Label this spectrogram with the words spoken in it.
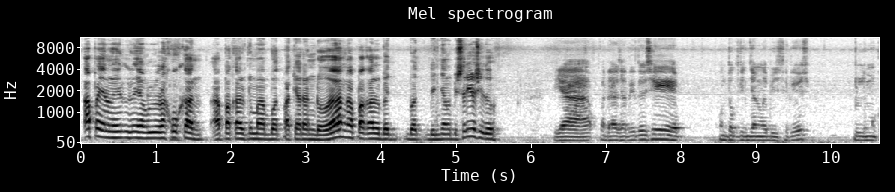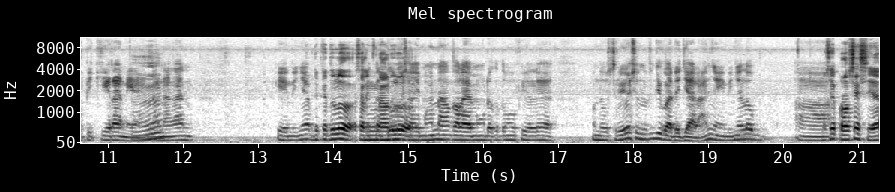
apa yang yang lu lakukan? Apakah cuma buat pacaran doang? Apakah buat buat jenjang lebih serius itu? ya pada saat itu sih untuk jenjang lebih serius belum mau kepikiran ya Hmm. karena kan ya intinya Deket dulu, saling dekat kenal dulu. saling mengenal kalau emang udah ketemu feelnya untuk serius itu juga ada jalannya. Intinya lo uh, Maksudnya proses ya,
